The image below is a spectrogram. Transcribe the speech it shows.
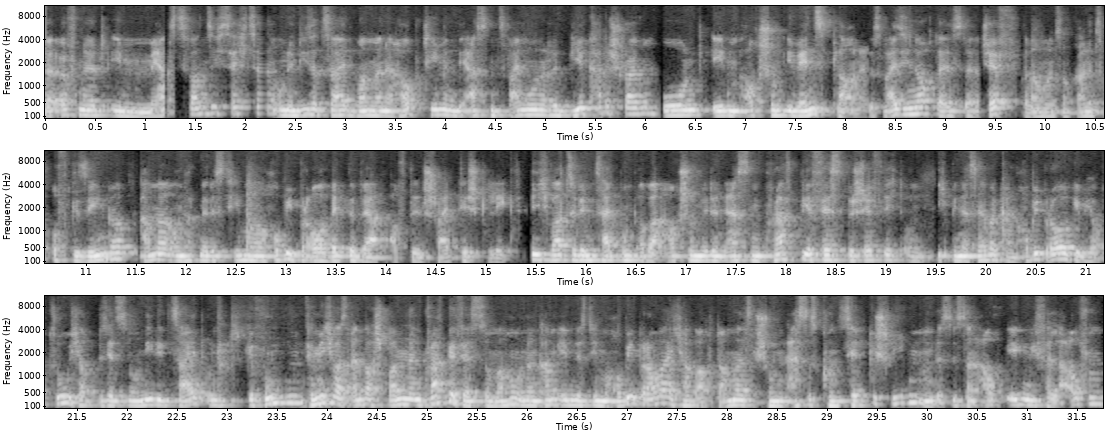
eröffnet im März 2016 und in dieser Zeit waren meine Hauptthemen die ersten zwei Monate Bierkarte schreiben und eben auch schon Events planen. Das weiß ich noch, da ist der Chef, da haben wir uns noch gar nicht so oft gesehen gehabt, Hammer und hat mir das Thema Hobbybrauerwettbewerb auf den Schreibtisch gelegt. Ich war zu dem Zeitpunkt aber auch schon mit den ersten Craft Beer Fest beschäftigt und ich bin ja selber kein Hobbybrauer, gebe ich auch zu. Ich habe bis jetzt noch nie die Zeit und gefunden. Für mich war es einfach spannend, ein Craft Beer Fest zu machen und dann kam eben das Thema Hobbybrauer. Ich habe auch damals schon ein erstes Konzept geschrieben und das ist dann auch irgendwie verlaufen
